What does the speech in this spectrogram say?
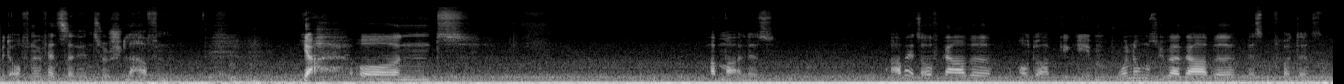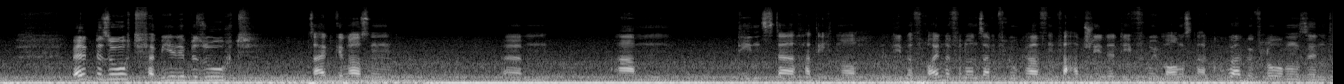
mit offenem Fenster denn zu schlafen. Ja, und haben wir alles. Arbeitsaufgabe, Auto abgegeben, Wohnungsübergabe, besten Freund Welt besucht, Familie besucht, Zeitgenossen. Ähm, am Dienstag hatte ich noch liebe Freunde von unserem Flughafen verabschiedet, die früh morgens nach Kuba geflogen sind.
